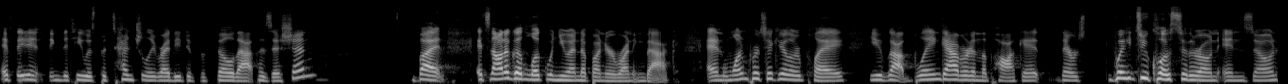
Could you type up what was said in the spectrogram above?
if they didn't think that he was potentially ready to fulfill that position but it's not a good look when you end up on your running back. And one particular play, you've got Blaine Gabbert in the pocket. They're way too close to their own end zone,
